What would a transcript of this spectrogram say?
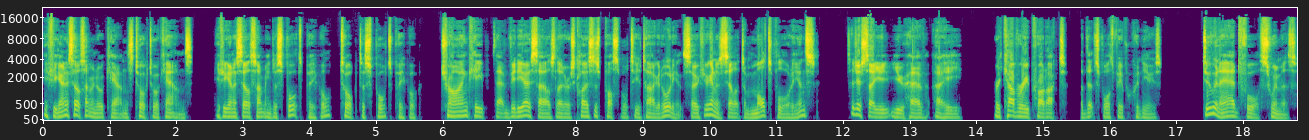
If you're going to sell something to accountants, talk to accountants. If you're going to sell something to sports people, talk to sports people. Try and keep that video sales letter as close as possible to your target audience. So if you're going to sell it to multiple audience, so just say you, you have a recovery product that sports people can use. Do an ad for swimmers.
